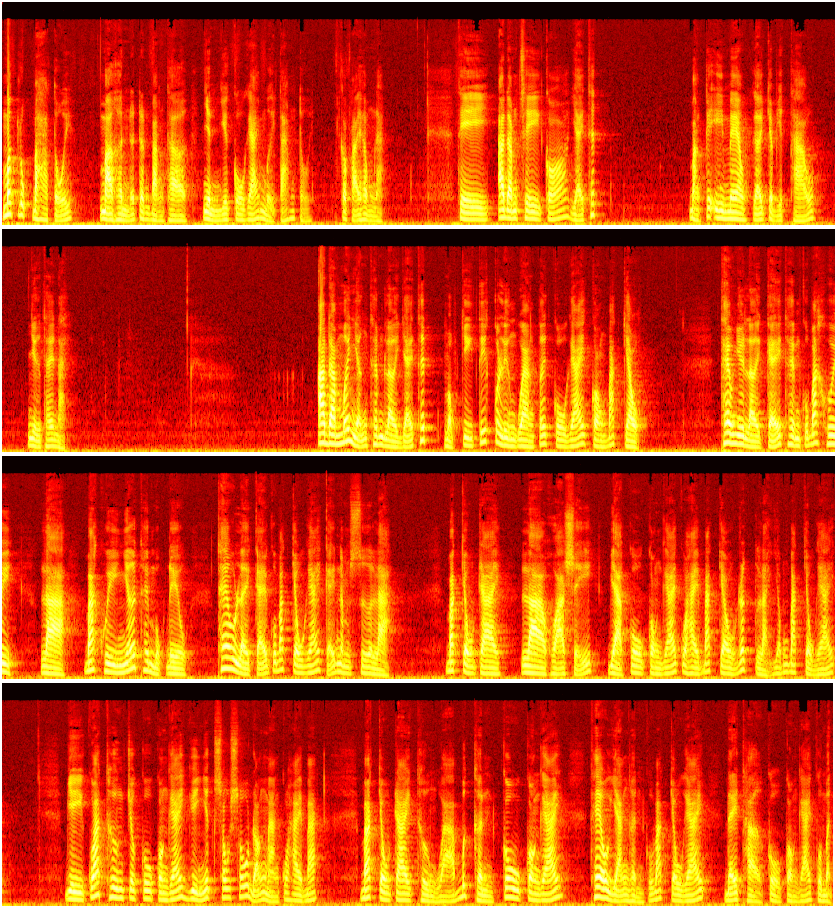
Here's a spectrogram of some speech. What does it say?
mất lúc 3 tuổi mà hình ở trên bàn thờ nhìn như cô gái 18 tuổi. Có phải không nào? Thì Adam T có giải thích bằng cái email gửi cho Việt Thảo như thế này. Adam mới nhận thêm lời giải thích một chi tiết có liên quan tới cô gái con bác Châu. Theo như lời kể thêm của bác Huy là bác Huy nhớ thêm một điều theo lời kể của bác Châu gái kể năm xưa là bác Châu trai là họa sĩ và cô con gái của hai bác Châu rất là giống bác Châu gái. Vì quá thương cho cô con gái duy nhất xấu số đoạn mạng của hai bác, bác Châu trai thường họa bức hình cô con gái theo dạng hình của bác Châu gái để thờ cô con gái của mình.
